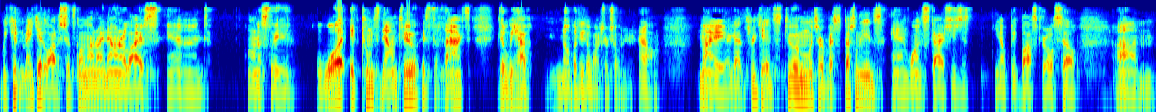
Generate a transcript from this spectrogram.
we couldn't make it. A lot of shit's going on right now in our lives, and honestly, what it comes down to is the fact that we have nobody to watch our children at all. My, I got three kids, two of them which are special needs, and one Sky. She's just, you know, big boss girl. So, um,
